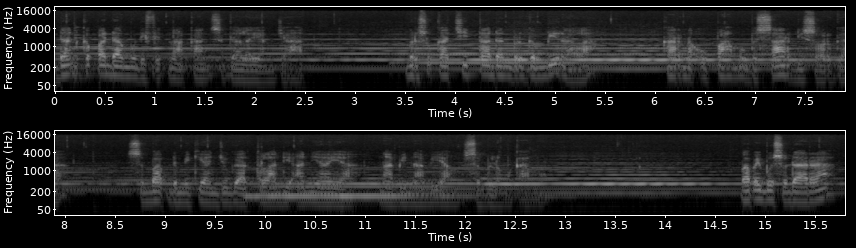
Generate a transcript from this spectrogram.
dan kepadamu difitnahkan segala yang jahat. Bersukacita dan bergembiralah, karena upahmu besar di sorga, sebab demikian juga telah dianiaya nabi-nabi yang sebelum kamu. Bapak Ibu Saudara,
